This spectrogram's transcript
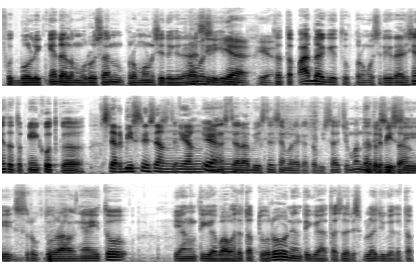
football league-nya dalam urusan promosi degradasi Promosi, gitu. iya, iya. Tetap ada gitu promosi degradasinya tetap ngikut ke Secara bisnis yang yang, yang secara bisnis yang mereka bisa cuman dari Terpisah. sisi strukturalnya itu yang tiga bawah tetap turun yang tiga atas dari sebelah juga tetap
